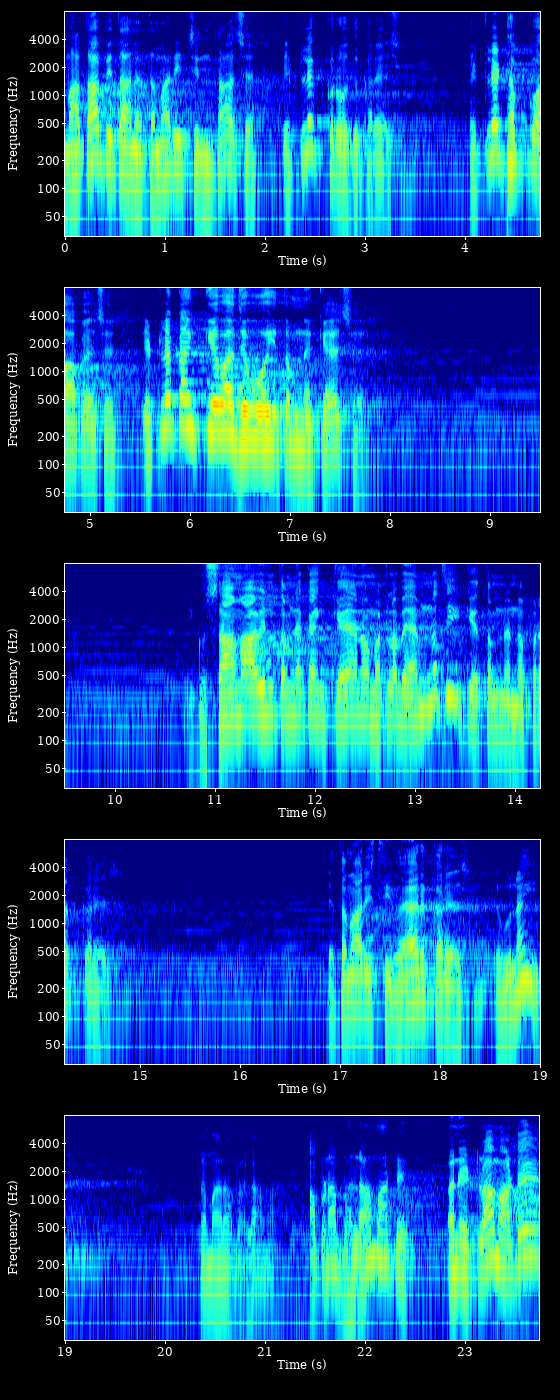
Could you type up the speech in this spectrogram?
માતા પિતાને તમારી ચિંતા છે, એટલે ક્રોધ કરે છે, એટલે ઠપકો આપે છે, એટલે કંઈક કેવા જેવું હોય તમને કહે છે. એ ગુસ્સામાં આવીને તમને કંઈક કહે એનો મતલબ એમ નથી કે તમને નફરત કરે છે. એ તમારીથી વેર કરે છે. એવું નહીં. તમારા ભલા માટે, આપણા ભલા માટે અને એટલા માટે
